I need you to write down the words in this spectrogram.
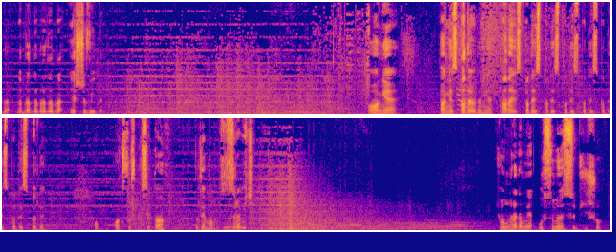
Dobra, dobra, dobra, dobra. Jeszcze wyjdę. O nie! Panie, spadaj ode mnie. Spadaj, spadaj, spadaj, spadaj, spadaj, spadaj, spadaj, spadaj. O, otwórzmy sobie to. Tutaj mamy coś zrobić? Ciągle do mnie usmysły piszą.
